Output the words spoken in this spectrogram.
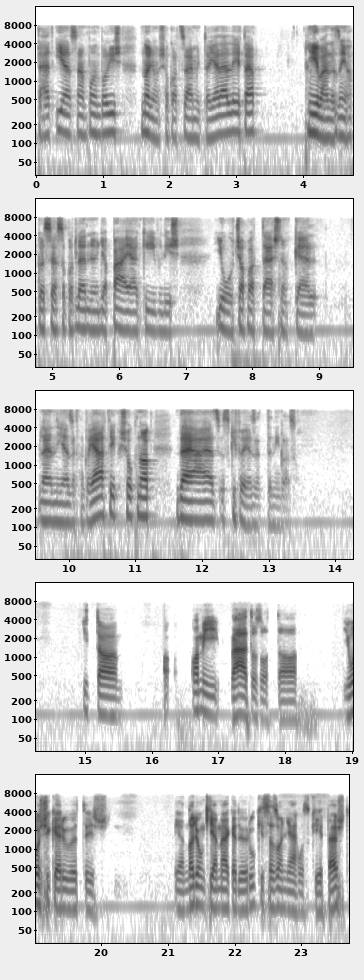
Tehát ilyen szempontból is nagyon sokat számít a jelenléte. Nyilván ez néha közre szokott lenni, hogy a pályán kívül is jó csapattársnak kell lenni ezeknek a játékosoknak, de ez, ez kifejezetten igaz. Itt a, ami változott a jól sikerült és ilyen nagyon kiemelkedő rookie szezonjához képest,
